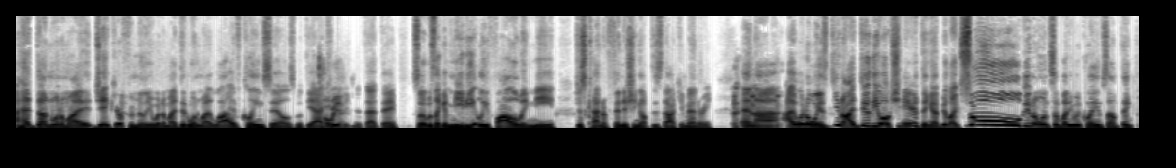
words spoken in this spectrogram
I had done one of my Jake, you're familiar with him. I did one of my live claim sales with the action Oh, yeah. figures that day, so it was like immediately following me, just kind of finishing up this documentary. And uh, I would always, you know, I'd do the auctioneer thing. I'd be like, sold, you know, when somebody would claim something.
